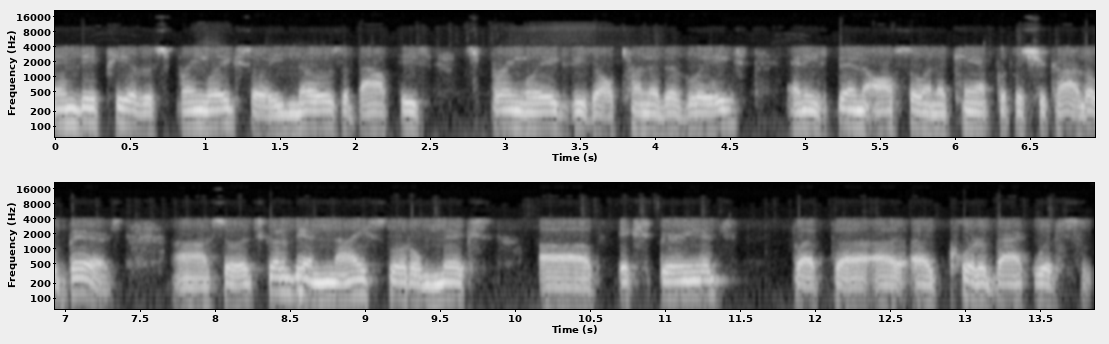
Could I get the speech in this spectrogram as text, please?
MVP of the spring league, so he knows about these spring leagues, these alternative leagues, and he's been also in a camp with the Chicago Bears. Uh, so it's going to be a nice little mix of experience, but uh, a, a quarterback with s-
